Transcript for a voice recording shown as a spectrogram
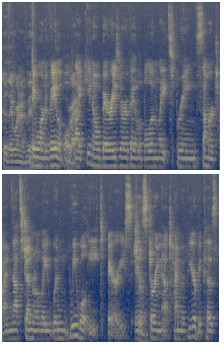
Because they weren't available. They weren't available. Right. Like, you know, berries are available in late spring, summertime. That's generally when we will eat berries, is during that time of year because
